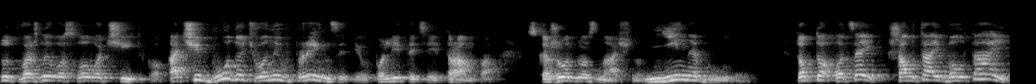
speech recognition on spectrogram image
тут важливо слово чітко. А чи будуть вони в принципі в політиці Трампа? Скажу однозначно: ні, не буде. Тобто, оцей шалтай-болтай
